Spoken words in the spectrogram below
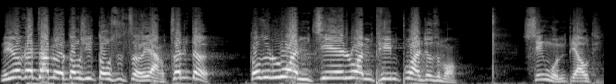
你要看他们的东西都是这样，真的都是乱接乱拼，不然就什么新闻标题。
